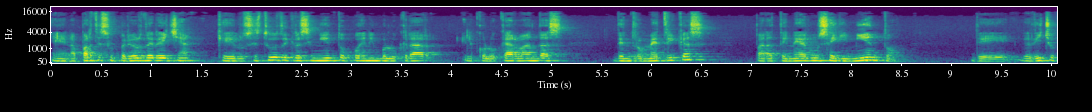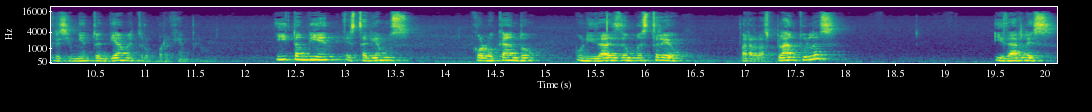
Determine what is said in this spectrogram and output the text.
en la parte superior derecha que los estudios de crecimiento pueden involucrar el colocar bandas dendrométricas para tener un seguimiento de, de dicho crecimiento en diámetro, por ejemplo. Y también estaríamos colocando unidades de muestreo para las plántulas y darles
